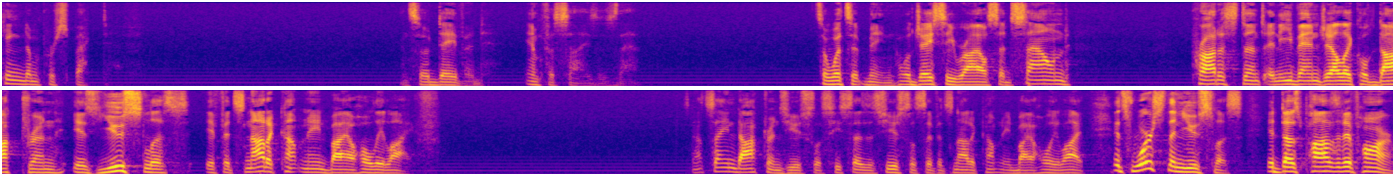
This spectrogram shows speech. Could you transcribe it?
kingdom perspective. And so David emphasizes that. So, what's it mean? Well, J.C. Ryle said sound Protestant and evangelical doctrine is useless if it's not accompanied by a holy life. He's not saying doctrine's useless. He says it's useless if it's not accompanied by a holy life. It's worse than useless, it does positive harm.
